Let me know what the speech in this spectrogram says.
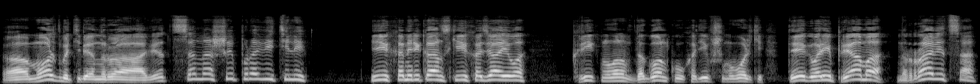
А может быть, тебе нравятся наши правители? Их американские хозяева, — крикнул он вдогонку уходившему Вольке. Ты говори прямо, нравится.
